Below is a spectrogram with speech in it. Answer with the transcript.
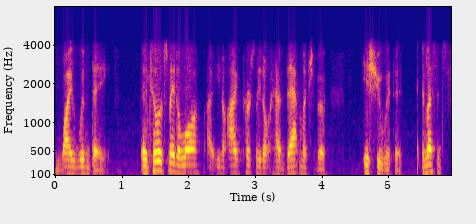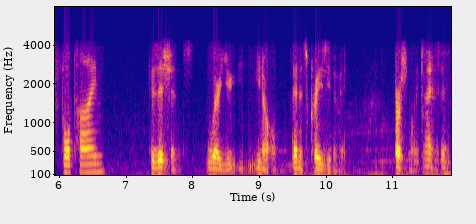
why wouldn't they? Until it's made a law, I, you know I personally don't have that much of a issue with it unless it's full time positions where you you know then it's crazy to me personally. I see.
